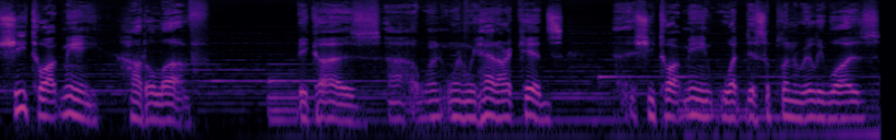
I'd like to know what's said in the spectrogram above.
she taught me how to love because uh, when, when we had our kids, uh, she taught me what discipline really was,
